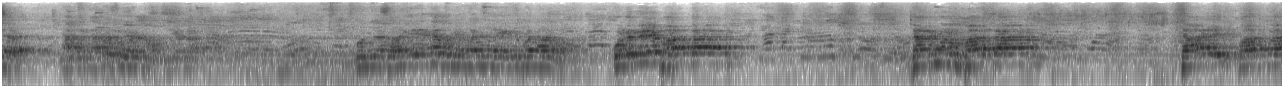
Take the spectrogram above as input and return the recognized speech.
கொஞ்சம் குறைங்க. கதை சொல்லணும். கொஞ்சம் சமைக்கிறா கொஞ்சம் பண்ணுங்க எது பண்ணாலும். உடனே பார்த்தா தர்மம் பார்த்தா தாயை பார்த்தா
